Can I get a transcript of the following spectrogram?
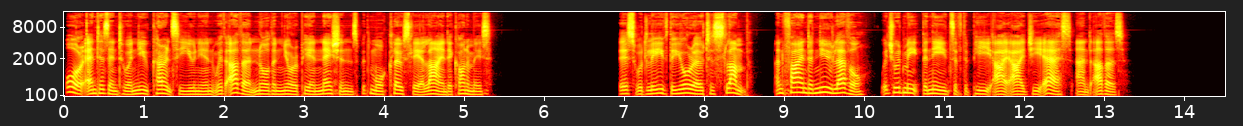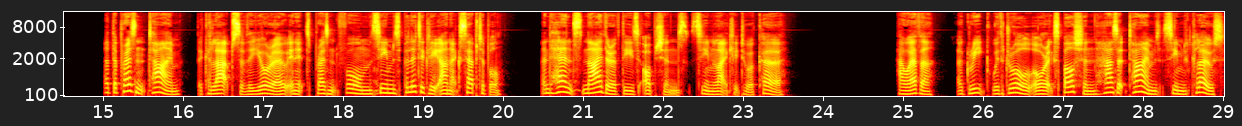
or enters into a new currency union with other northern European nations with more closely aligned economies. This would leave the euro to slump and find a new level which would meet the needs of the PIIGS and others. At the present time, the collapse of the euro in its present form seems politically unacceptable, and hence neither of these options seem likely to occur. However, a Greek withdrawal or expulsion has at times seemed close,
